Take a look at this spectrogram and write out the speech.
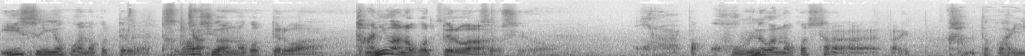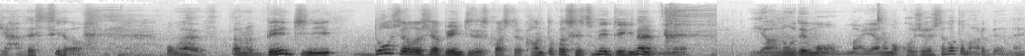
イ・スンヨクは残ってるわ高橋は残ってるわ谷は残ってるわ。そうですよ。ほらやっぱこういうのが残ってたらやっぱり監督は嫌ですよ。お前あのベンチにどうして私はベンチですかって言ったら監督は説明できないもんね。矢野でもまあ矢野も故障したこともあるけどね、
